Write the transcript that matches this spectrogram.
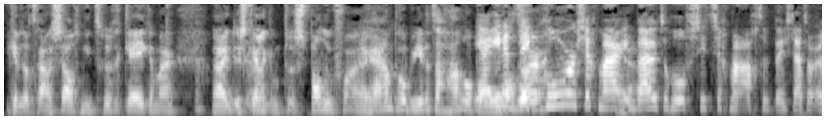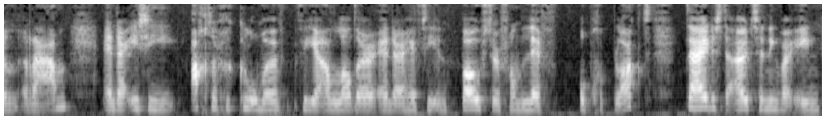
Ik heb dat trouwens zelf niet teruggekeken. Maar waar hij dus ja. kennelijk een spandoek voor een raam probeerde te hangen op Ja, een in het decor, zeg maar, Ja. in Buitenhof zit zeg maar achter de presentator een raam. En daar is hij achter geklommen via een ladder. En daar heeft hij een poster van Lef opgeplakt. Tijdens de uitzending waarin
